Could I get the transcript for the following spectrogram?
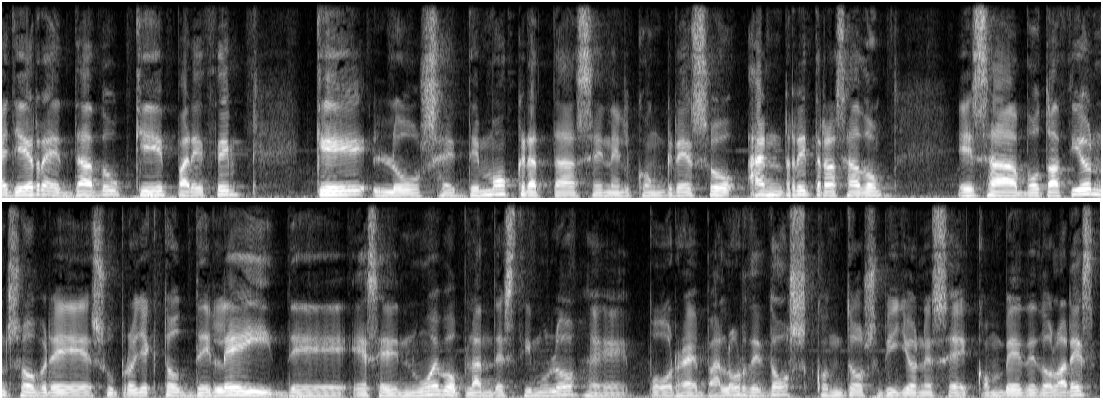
ayer, eh, dado que parece que los eh, demócratas en el Congreso han retrasado esa votación sobre su proyecto de ley de ese nuevo plan de estímulo por valor de 2,2 billones de dólares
